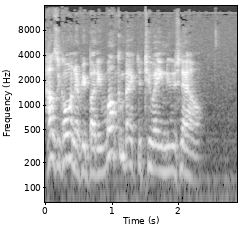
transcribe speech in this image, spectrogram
How's it going, everybody? Welcome back to 2A News Now.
